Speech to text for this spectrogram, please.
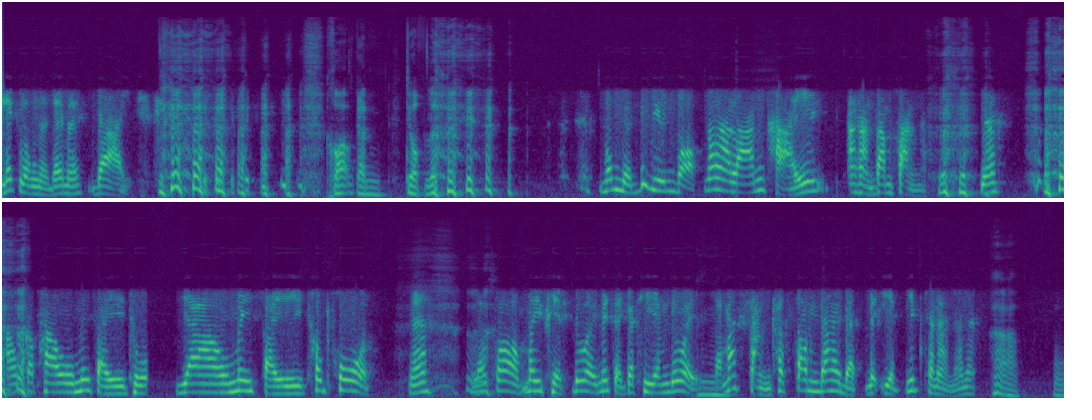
เล็กลงหน่อยได้ไหม ได้ เคาะกันจบเลย มันเหมือนไปยืนบอกหน้าร้านขายอาหารตามสั่งอะนะเอากะเพราไม่ใส่ถั่วยาวไม่ใส่ข้าวโพดนะ แล้วก็ไม่เผ็ดด้วยไม่ใส่กระเทียมด้วยอืมสามารถสั่งคัสตอมได้แบบละเอียดยิบขนาดนั้นนะครับโอ้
